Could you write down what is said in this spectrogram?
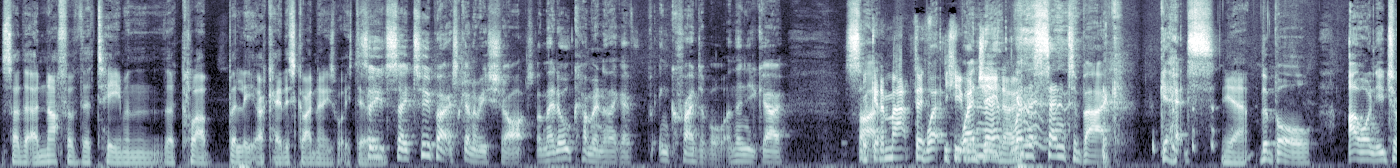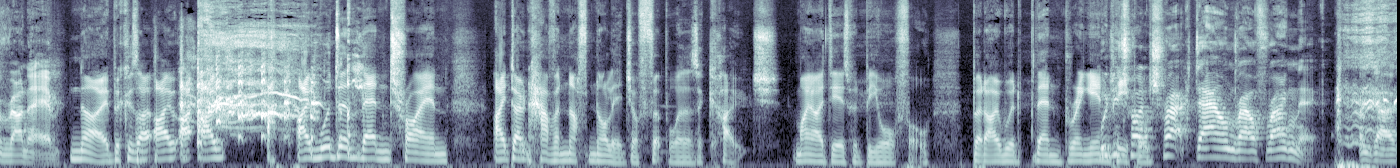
so that enough of the team and the club believe, okay, this guy knows what he's doing. So you'd say two Tupac's going to be shot, and they'd all come in and they go incredible, and then you go. So, We're gonna map the when, human when the- when the centre back gets Yeah. the ball, I want you to run at him. No, because I I, I, I, I wouldn't then try and. I don't have enough knowledge of football as a coach. My ideas would be awful, but I would then bring in Would you people. try and track down Ralf Rangnick and go?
